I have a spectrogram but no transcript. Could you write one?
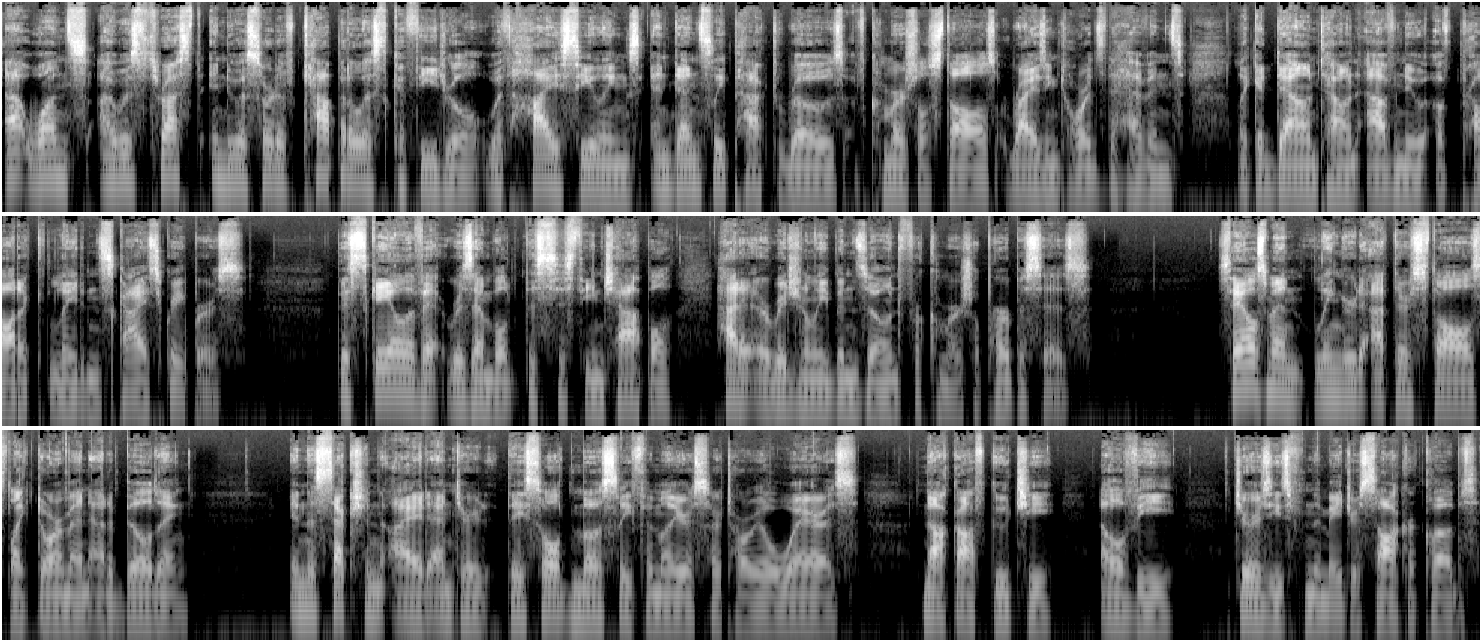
At once, I was thrust into a sort of capitalist cathedral with high ceilings and densely packed rows of commercial stalls rising towards the heavens like a downtown avenue of product laden skyscrapers. The scale of it resembled the Sistine Chapel had it originally been zoned for commercial purposes. Salesmen lingered at their stalls like doormen at a building. In the section I had entered, they sold mostly familiar sartorial wares knockoff Gucci, LV, jerseys from the major soccer clubs,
